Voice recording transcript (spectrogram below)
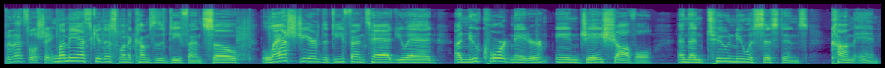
but that's a little shaky. Let me ask you this when it comes to the defense. So last year, the defense had you had a new coordinator in Jay Sawvel and then two new assistants come in.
